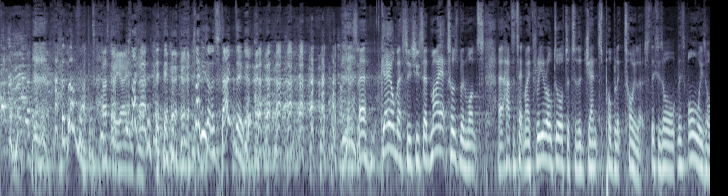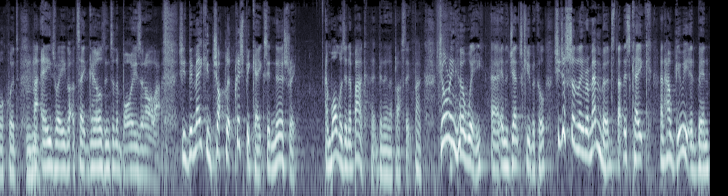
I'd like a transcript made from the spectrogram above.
I love that. That's pretty It's like, it's like he's on a stag do. uh, Gail message. She said, "My ex-husband once uh, had to take my three-year-old daughter to the gents' public toilets. This is all. This is always awkward. That age where you've got to take girls into the boys and all that. She'd been making chocolate crispy cakes in nursery." And one was in a bag. It had been in a plastic bag. During her wee uh, in the gents' cubicle, she just suddenly remembered that this cake and how gooey it had been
